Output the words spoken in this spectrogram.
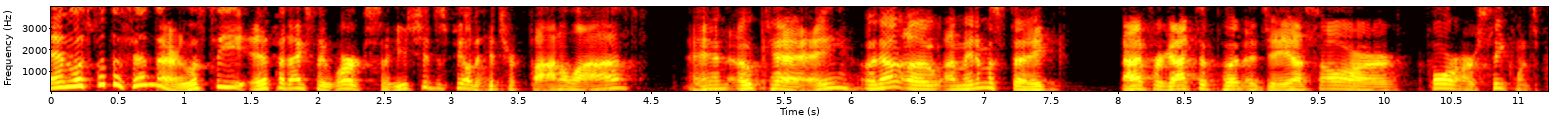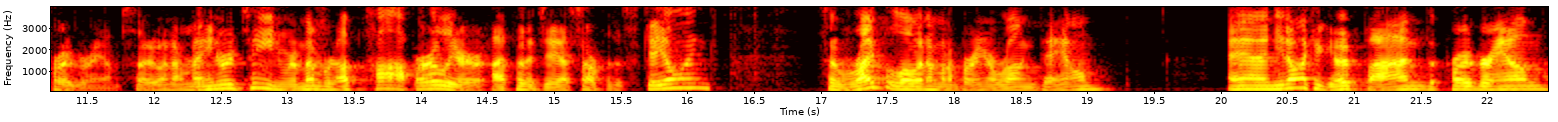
And let's put this in there. Let's see if it actually works. So you should just be able to hit your finalize. And okay. Oh, no, oh, I made a mistake. I forgot to put a JSR for our sequence program. So in our main routine, remember up top earlier, I put a JSR for the scaling. So right below it, I'm going to bring a rung down. And you know, I could go find the program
